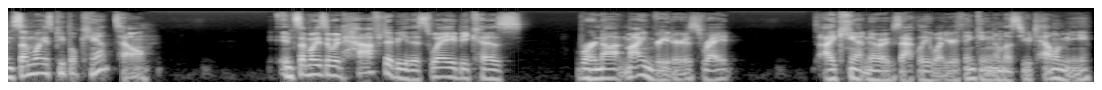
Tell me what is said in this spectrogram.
in some ways people can't tell in some ways it would have to be this way because we're not mind readers, right? I can't know exactly what you're thinking unless you tell me.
